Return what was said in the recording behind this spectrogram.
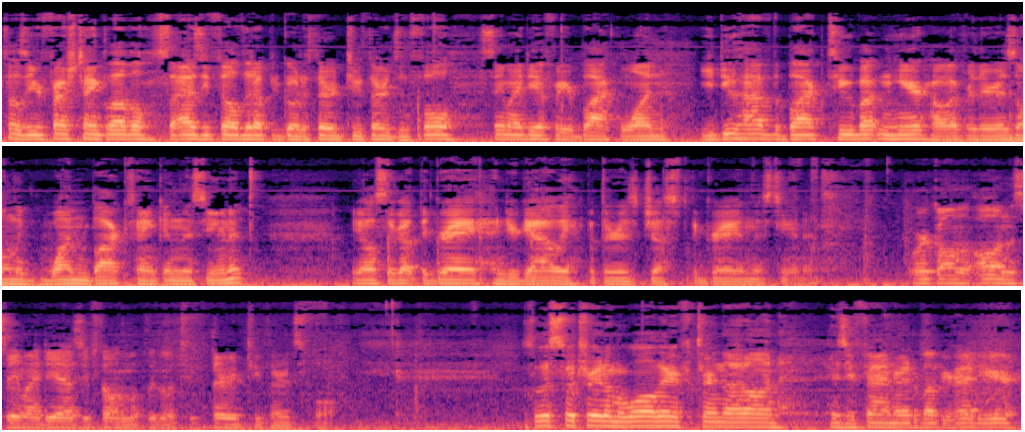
Tells you your fresh tank level. So as you filled it up, you'd go to third, two thirds, and full. Same idea for your black one. You do have the black two button here. However, there is only one black tank in this unit. You also got the gray and your galley, but there is just the gray in this unit. Work all, all on the same idea as you fill them up to go to third, two thirds full. So this switch right on the wall there, if you turn that on, is your fan right above your head here.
